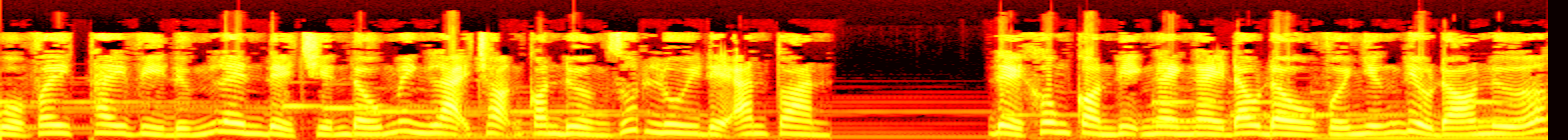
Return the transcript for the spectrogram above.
bùa vây, thay vì đứng lên để chiến đấu Minh lại chọn con đường rút lui để an toàn. Để không còn bị ngày ngày đau đầu với những điều đó nữa,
